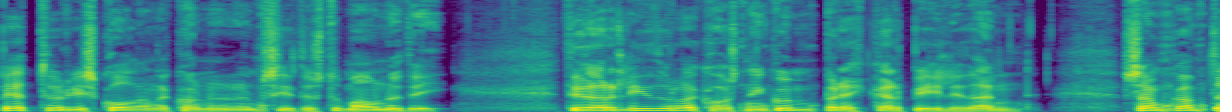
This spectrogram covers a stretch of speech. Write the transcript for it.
betur í skoðanakonunum síðustu mánuði. Þegar líður að kostningum brekkar bílið enn. Samkvæmt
